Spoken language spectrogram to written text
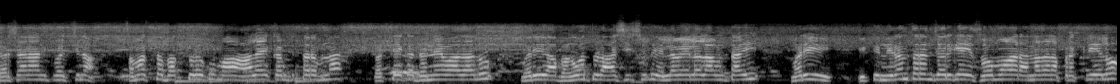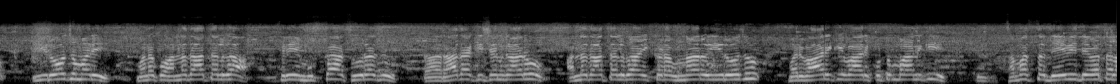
దర్శనానికి వచ్చిన సమస్త భక్తులకు మా ఆలయ కమిటీ తరఫున ప్రత్యేక ధన్యవాదాలు. మరి ఆ భగవంతుడు ఆశీస్సులు ఎల్లవేళలా ఉంటాయి. మరి ఇట్టి నిరంతరం జరిగే సోమవారం అన్నదాన ప్రక్రియలో ఈరోజు మరి మనకు అన్నదాతలుగా శ్రీ ముక్కా సూరజ్ రాధాకిషన్ గారు అన్నదాతలుగా ఇక్కడ ఉన్నారు ఈరోజు మరి వారికి వారి కుటుంబానికి సమస్త దేవీ దేవతల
